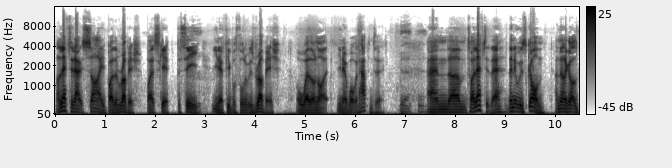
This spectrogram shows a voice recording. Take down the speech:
I left it outside by the rubbish by a skip to see, you know, if people thought it was rubbish or whether or not, you know, what would happen to it. Yeah, yeah. And um, so I left it there. Then it was gone. And then I got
